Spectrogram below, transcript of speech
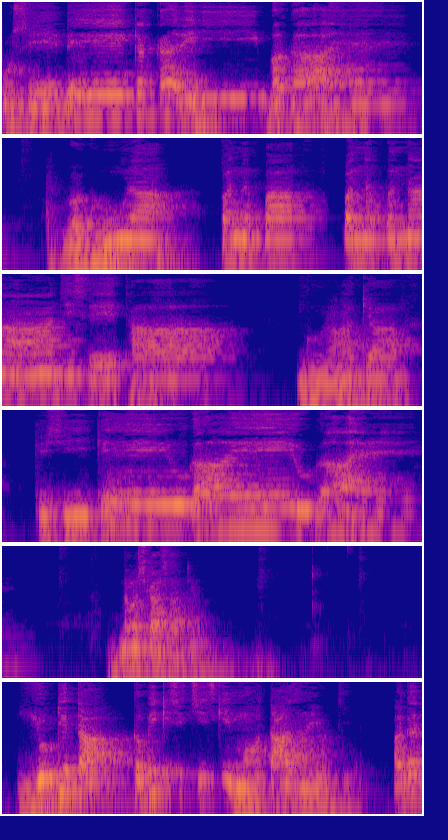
उसे देख कर ही भगा है। वह घूणा पनपा पनपना जिसे था। गुणा क्या किसी के उगाए उगाए। नमस्कार साथियों। योग्यता कभी किसी चीज़ की मोहताज नहीं होती है। अगर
